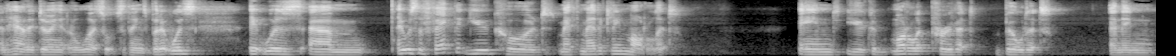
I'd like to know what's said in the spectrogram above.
and how they're doing it and all those sorts of things, but it was it was um, it was the fact that you could mathematically model it, and you could model it, prove it, build it, and then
